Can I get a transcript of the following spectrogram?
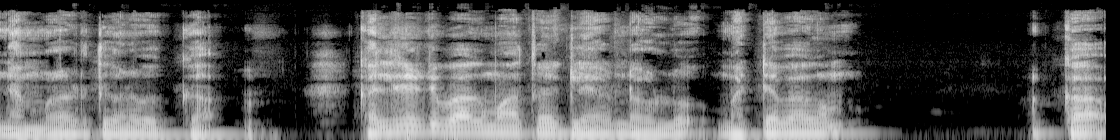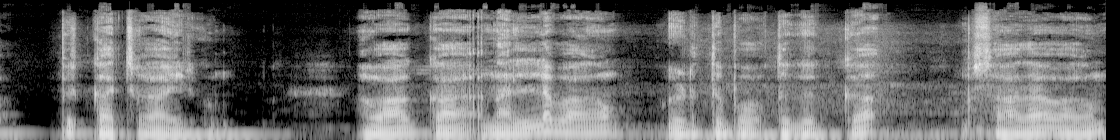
നമ്മളെടുത്ത് കൊണ്ട് വെക്കുക. കല്ലിന്റെ ഒരു ഭാഗം മാത്രമേ ക്ലിയർ ഉണ്ടാവുള്ളൂ. മറ്റേ ഭാഗം ഒക്കെ കച്ചറായിരിക്കും അപ്പോൾ ആ നല്ല ഭാഗം എടുത്ത് പുറത്ത് വെക്കുക. സാധാ ഭാഗം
